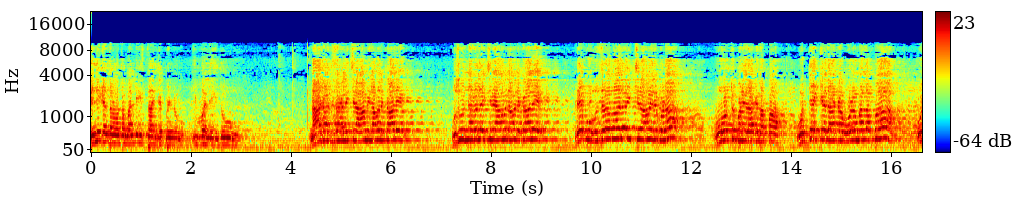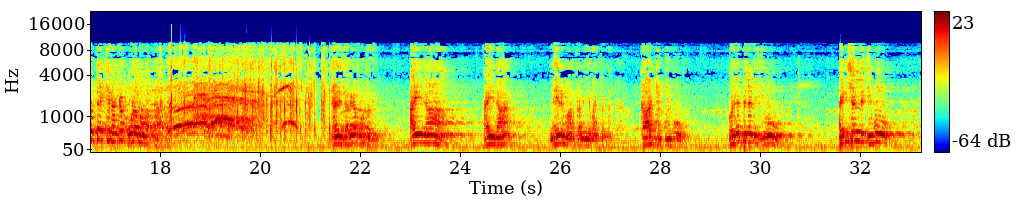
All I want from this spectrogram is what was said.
ఎన్నికల తర్వాత మళ్ళీ ఇస్తా అని చెప్పిండు. ఇవ్వలేదు. నాగార్జున సాగర్ ఇచ్చిన హామీలు అమలు కాలే. హుజూర్ నగర్లో ఇచ్చిన హామీలు అమలు కాలే. రేపు హుజరాబాద్లో ఇచ్చిన హామీలు కూడా ఓట్లు పడేదాకా తప్ప ఒట్టెక్కేదాకా ఓడమల్లప్ప ఒట్టెక్కినాక కూడమల్లప్ప. అది జరగబోతుంది. అయినా అయినా నేను మాత్రం ఇవ్వమంటున్నా. కార్డులు ఇవ్వు. గొర్రె పిల్లలు ఇవ్వు. పెన్షన్లు ఇవ్వు.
